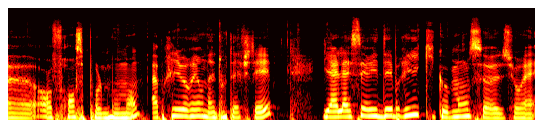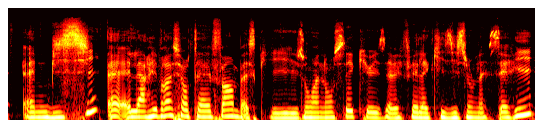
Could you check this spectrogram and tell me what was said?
euh, en France pour le moment. A priori, on a tout acheté. Il y a la série Débris qui commence euh, sur NBC. Elle arrivera sur TF1 parce qu'ils ont annoncé qu'ils avaient fait l'acquisition de la série.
